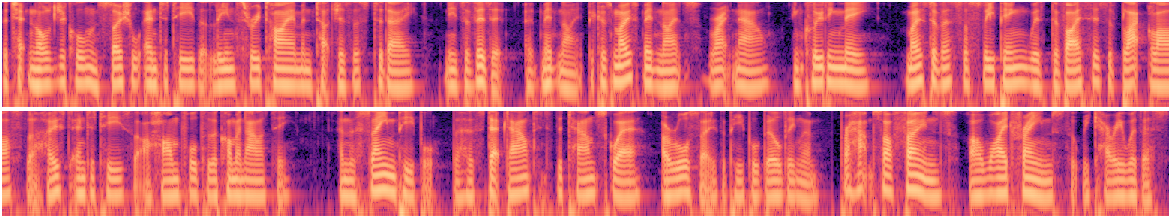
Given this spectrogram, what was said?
the technological and social entity that leans through time and touches us today, needs a visit at midnight because most midnights, right now, including me, most of us are sleeping with devices of black glass that host entities that are harmful to the commonality. And the same people that have stepped out into the town square are also the people building them. Perhaps our phones are wide frames that we carry with us.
